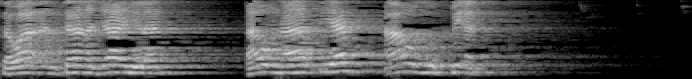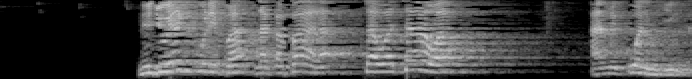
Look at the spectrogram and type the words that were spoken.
sawa'an kana jahilan au nasiyan au mukhtian ni juu yake kulipa na kafara sawa sawa amekuwa ni mjinga.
